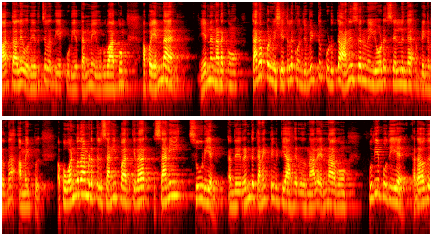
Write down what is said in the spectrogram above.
பார்த்தாலே ஒரு எரிச்சல் அடையக்கூடிய தன்மை உருவாக்கும். அப்போ என்ன? என்ன நடக்கும்? தகப்பன் விஷயத்தில் கொஞ்சம் விட்டு கொடுத்து அனுசரணையோடு செல்லுங்க அப்படிங்கிறது தான் அமைப்பு. அப்போ ஒன்பதாம் இடத்தில் சனி பார்க்கிறார். சனி சூரியன் அந்த ரெண்டு கனெக்டிவிட்டி ஆகிறதுனால என்னாகும்? புதிய புதிய அதாவது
